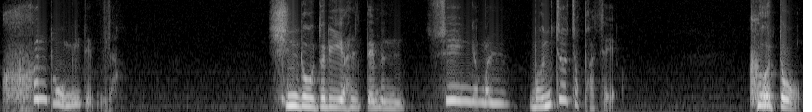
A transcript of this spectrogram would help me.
큰 도움이 됩니다. 신도들이 할 때면 수행경을 먼저 접하세요. 그것도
